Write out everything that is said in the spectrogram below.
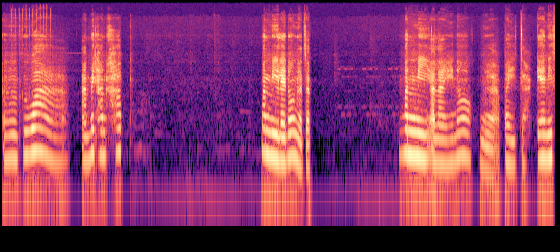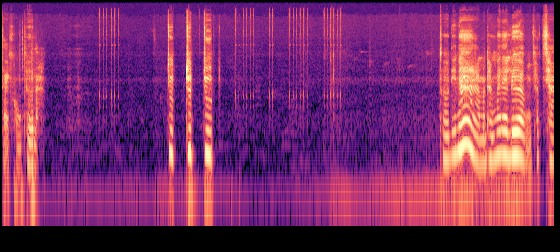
เออคือว่าอ่านไม่ทันครับ มันมีอะไรนอกเหนือจาก มันมีอะไรนอกเหนือไปจากแก้นิสัยของเธอล่ะ จุดจุดจุด เธอนี่หน้ามันทั้งไม่ได้เรื่องชักช้า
